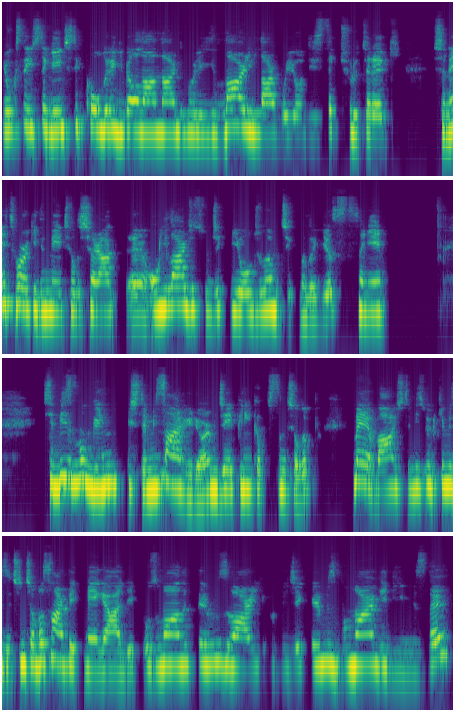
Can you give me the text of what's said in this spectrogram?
Yoksa işte gençlik kolları gibi alanlarda böyle yıllar yıllar boyu dirsek çürüterek işte network edinmeye çalışarak 10 e, yıllarca sürecek bir yolculuğa mı çıkmalıyız? Hani işte biz bugün işte misal veriyorum CHP'nin kapısını çalıp merhaba işte biz ülkemiz için çaba sarf etmeye geldik. Uzmanlıklarımız var, yapabileceklerimiz bunlar dediğimizde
